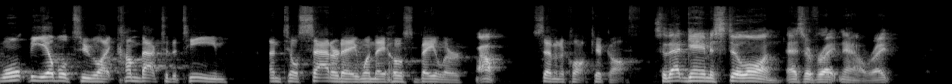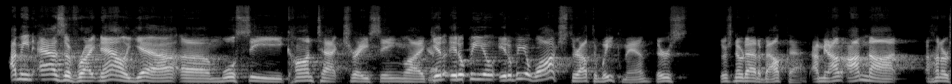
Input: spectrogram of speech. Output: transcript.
won't be able to like come back to the team until Saturday when they host Baylor. Wow. Seven o'clock kickoff. So that game is still on as of right now, right? I mean, as of right now, yeah, um, we'll see contact tracing. Like yeah. it, will be a, it'll be a watch throughout the week, man. There's there's no doubt about that. I mean, I'm, I'm not 100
